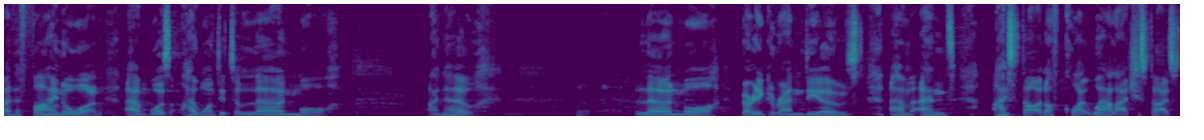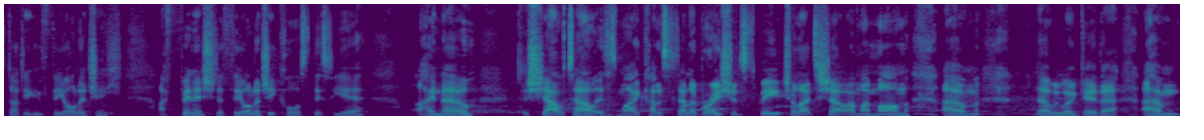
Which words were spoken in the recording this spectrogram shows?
and the final one um, was I wanted to learn more. I know. Learn more, very grandiose. Um, and I started off quite well. I actually started studying theology. I finished a theology course this year. I know. Shout out. This is my kind of celebration speech. I like to shout out my mom. Um, no, we won't go there. Um,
